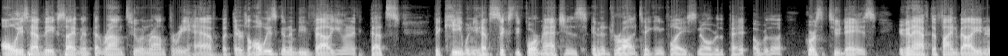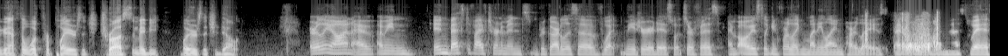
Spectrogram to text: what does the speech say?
always have the excitement that round two and round three have, but there's always going to be value, and I think that's the key when you have 64 matches in a draw taking place, you know, over the over the course of two days you're going to have to find value and you're going to have to look for players that you trust and maybe players that you don't. Early on, I, I mean, in best of five tournaments, regardless of what major it is, what surface, I'm always looking for like money line parlays. I don't really want to mess with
